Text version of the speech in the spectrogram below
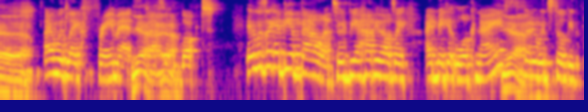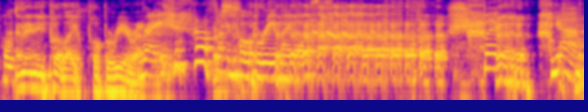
yeah, yeah. I would like frame it. Yeah, That's yeah. it looked. It was like it'd be a balance. It would be a happy balance. Like I'd make it look nice, Yeah. but it would still be the poster. And then you'd put like potpourri around. it. right, fucking potpourri in my house. But yeah,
